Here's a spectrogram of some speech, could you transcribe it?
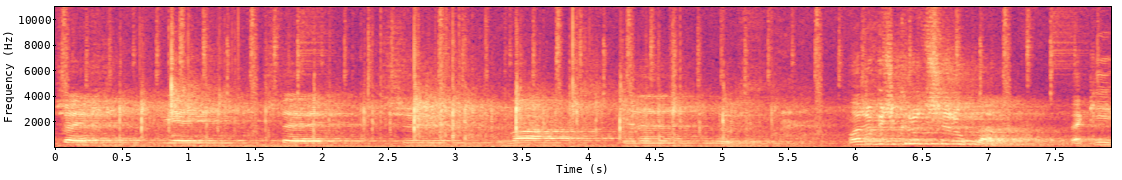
6, 5, 4, 3, 2, 1, luz. Może być krótszy ruch nawet. Taki...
